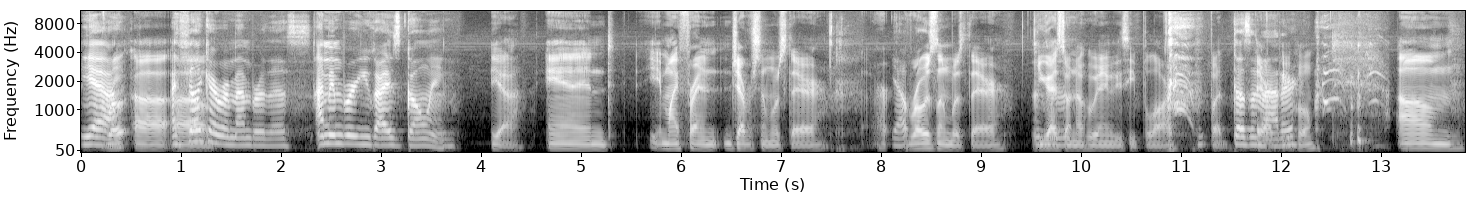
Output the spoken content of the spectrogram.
Yeah. Ro- uh, I feel like I um, remember this. I remember you guys going. Yeah, and my friend Jefferson was there. Her, Yep. Mm-hmm. Rosalind was there. You guys don't know who any of these people are, but Doesn't matter. um,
